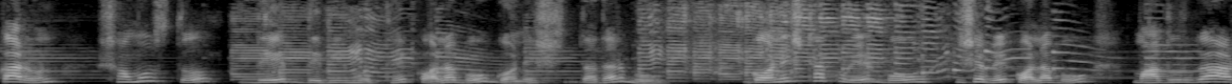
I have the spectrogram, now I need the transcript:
কারণ সমস্ত দেব দেবীর মধ্যে কলা বউ গণেশ দাদার বউ। গণেশ ঠাকুরের বউ হিসেবে কলা বউ মা দুর্গা আর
